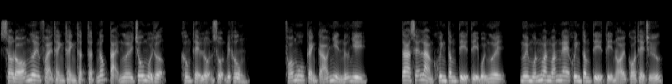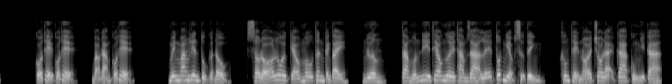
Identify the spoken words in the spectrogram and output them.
sau đó ngươi phải thành thành thật thật ngốc tại ngươi chỗ ngồi thượng, không thể lộn xộn biết không. Phó ngu cảnh cáo nhìn nữ nhi. Ta sẽ làm khuynh tâm tỷ tỷ bồi ngươi, ngươi muốn ngoan ngoãn nghe khuynh tâm tỷ tỷ nói có thể chứ. Có thể có thể, bảo đảm có thể. Mênh mang liên tục gật đầu, sau đó lôi kéo mâu thân cánh tay, nương, ta muốn đi theo ngươi tham gia lễ tốt nghiệp sự tình, không thể nói cho đại ca cùng nhị ca,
